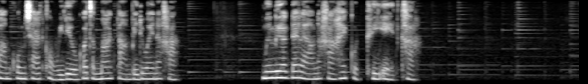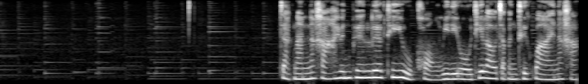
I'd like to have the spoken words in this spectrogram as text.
ความคมชัดของวิดีโอก็จะมากตามไปด้วยนะคะ เมื่อเลือกได้แล้วนะคะ ให้กด create ค่ะ จากนั้นนะคะให้เพื่อนๆเลือกที่อยู่ของวิดีโอที่เราจะบันทึกไว้นะคะ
